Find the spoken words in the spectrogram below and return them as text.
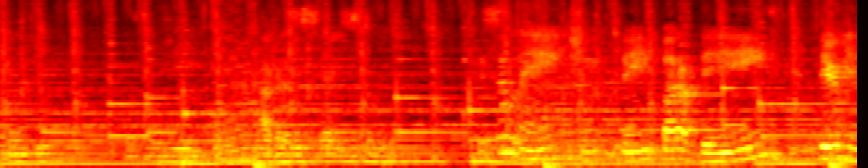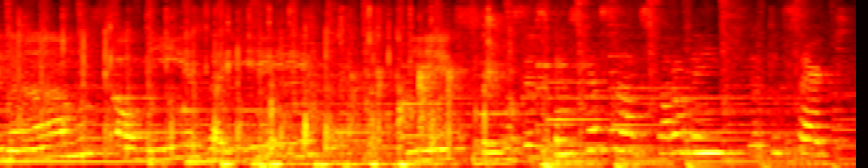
também de, de agradecer a eles também. Excelente, muito bem, parabéns. Terminamos, palminhas aí. Isso, e vocês estão descansados, parabéns, deu tudo certo.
